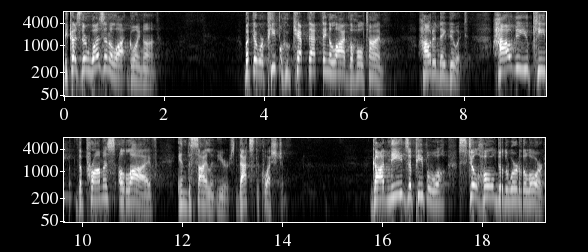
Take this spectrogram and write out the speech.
because there wasn't a lot going on. But there were people who kept that thing alive the whole time. How did they do it? How do you keep the promise alive in the silent years? That's the question. God needs a people who will still hold to the word of the Lord.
